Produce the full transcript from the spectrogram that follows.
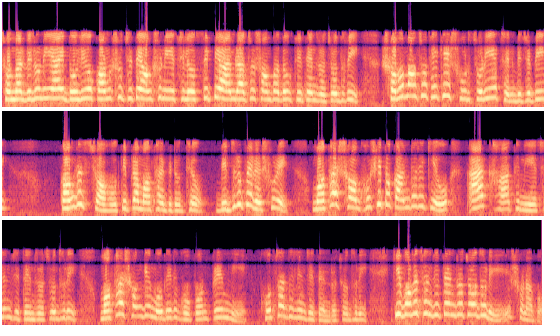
সোমবার বিলুনিয়ায় দলীয় কর্মসূচিতে অংশ নিয়েছিল সিপিআইএম রাজ্য সম্পাদক জিতেন্দ্র চৌধুরী। সভামঞ্চ থেকে সুর চড়িয়েছেন বিজেপি। কংগ্রেস সহ তিপ্রা মথার বিরুদ্ধেও। বিদ্রুপের সুরে মথার স্বঘোষিত কাণ্ড রেখেও এক হাত নিয়েছেন জিতেন্দ্র চৌধুরী। মথার সঙ্গে মোদীর গোপন প্রেম নিয়ে খোঁচা দিলেন জিতেন্দ্র চৌধুরী। কি বলেছেন জিতেন্দ্র চৌধুরী? শোনাবো।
